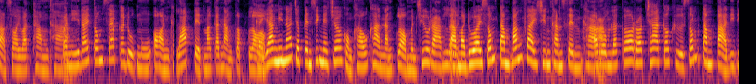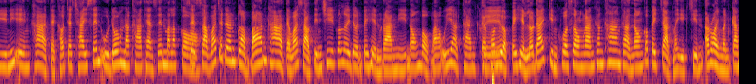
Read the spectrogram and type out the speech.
ปากซอยวัดธรรมค่ะ วันนี้ได้ต้มแซบกระดูกหมูอ่อนค่ะลาบเป็ดมากระหนังกรอบๆไก่ย่างนี่น่าจะเป็นซิกเนเจอร์ของเขาค่ะหนังกรอบเหมือนชื่อร้านเลย ตามมาด้วยส้มตำบั้งไฟชินคันเซ็นค่ะ อารมณ์และก็รสชาติก็คือส้มตำป่าดีๆ นี่เองค่ะ แต่เขาจะใช้เส้นอูด้งนะคะ แทนเส้นมะละกอ เสร็จสับว่าจะเดินกลับบ้านค่ะ แต่ว่าสาวตินชี่ก็เลยเดินไปเห็นร้านนี้น้องบอกว่าอุ้ยอยากทานเครปแต่พอเหลือบไปเห็นแล้วได้กลิ่นครัวซองร้านข้างๆ ค่ะ น้องก็ไปจัดมาอีกชิ้น อร่อยเหมือนกัน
